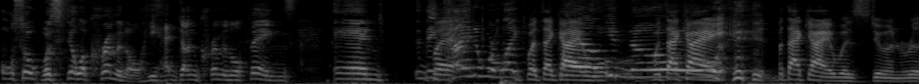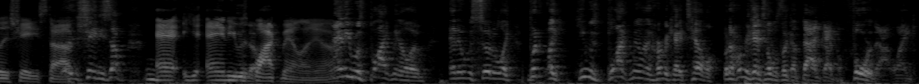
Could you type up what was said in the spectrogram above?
also was still a criminal. He had done criminal things. And they kind of were like but that guy, well, you know but that guy, but that guy was doing really shady stuff, shady stuff and he, and he was know. blackmailing him. and he was blackmailing him, and it was sort of like, but like he was blackmailing Harvey Keitel, but Harvey Keitel was like a bad guy before that. Like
